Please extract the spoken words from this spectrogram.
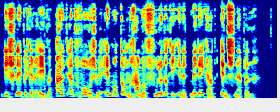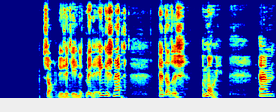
Die sleep ik er even uit en vervolgens weer in. Want dan gaan we voelen dat hij in het midden gaat insnappen. Zo, nu zit hij in het midden ingesnapt. En dat is mooi. Um,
